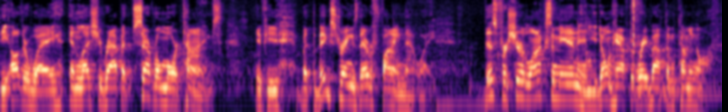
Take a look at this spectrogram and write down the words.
the other way unless you wrap it several more times. If you, but the big strings, they're fine that way. This for sure locks them in and you don't have to worry about them coming off.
